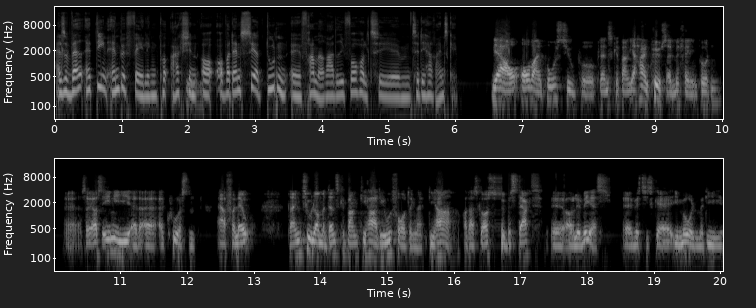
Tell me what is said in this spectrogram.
Altså, hvad er din anbefaling på aktien, og, og hvordan ser du den øh, fremadrettet i forhold til, øh, til det her regnskab? Jeg er overvejende positiv på Danske Bank. Jeg har en købsanbefaling på den, øh, så jeg er også enig i, at, at kursen er for lav. Der er ingen tvivl om, at Danske Bank de har de udfordringer, de har, og der skal også løbes stærkt øh, og leveres, øh, hvis de skal i mål med de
